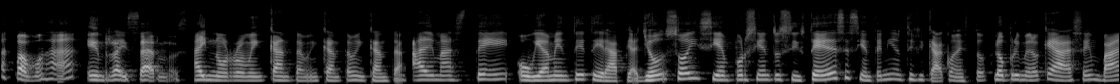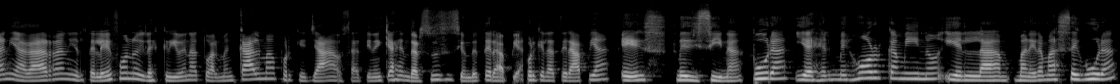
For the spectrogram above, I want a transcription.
vamos a enraizarnos. Ay, no, Ro, me encanta, me encanta, me encanta. Además de, obviamente, terapia. Yo soy 100%, si ustedes se sienten identificadas con esto, lo primero que hacen, van y agarran y el teléfono y le escriben a tu alma en calma porque ya, o sea, tienen que agendar su sesión de terapia, porque la terapia es medicina pura y es el mejor camino y la manera más segura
